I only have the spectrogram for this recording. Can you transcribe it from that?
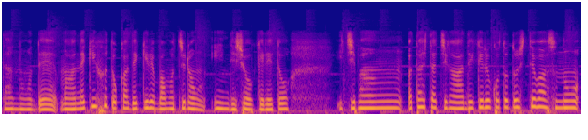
なので、まあね、寄付とかできればもちろんいいんでしょうけれど、一番私たちができることとしてはその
